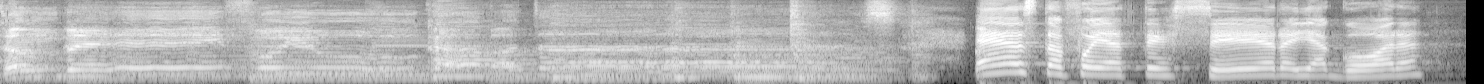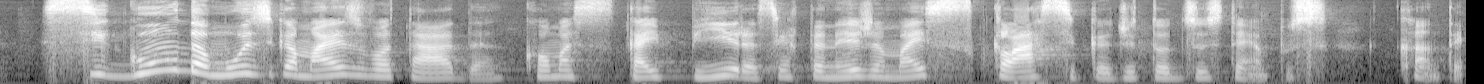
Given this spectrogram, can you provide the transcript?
também foi o Capataz. Esta foi a terceira e agora segunda música mais votada, como a caipira sertaneja mais clássica de todos os tempos. Cantem.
